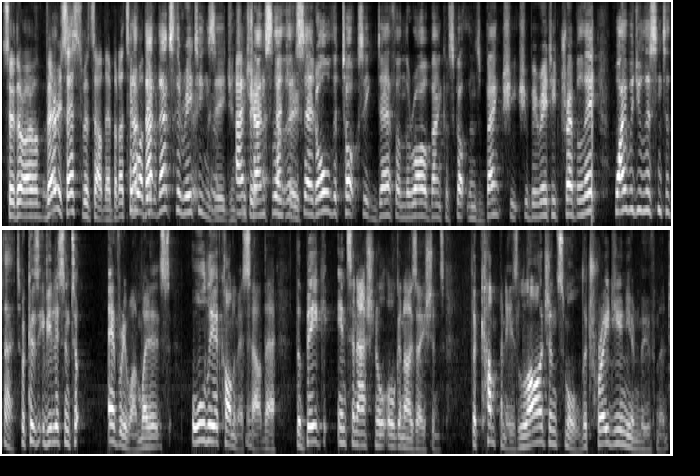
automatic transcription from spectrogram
So there are various that's, estimates out there, but I'll tell that, you what... That, that's the ratings uh, agency, Andrew, Chancellor, Andrew. that said all the toxic death on the Royal Bank of Scotland's bank sheet should be rated treble A. Why would you listen to that? Because if you listen to everyone, whether it's all the economists yeah. out there, the big international organisations, the companies, large and small, the trade union movement,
